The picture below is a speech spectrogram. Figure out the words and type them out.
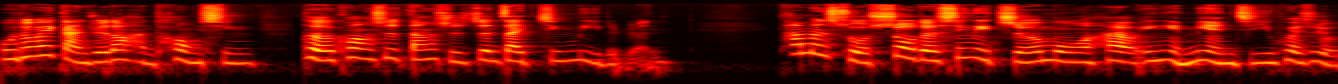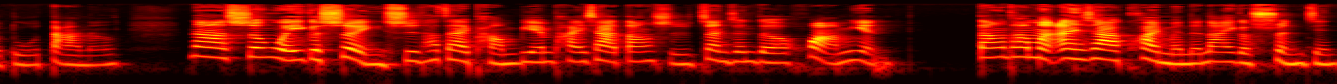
我都会感觉到很痛心。何况是当时正在经历的人，他们所受的心理折磨还有阴影面积会是有多大呢？那身为一个摄影师，他在旁边拍下当时战争的画面，当他们按下快门的那一个瞬间，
